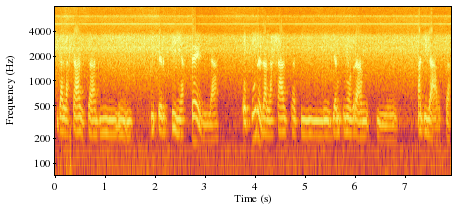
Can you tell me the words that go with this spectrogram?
dalla casa di, di Persini a Stella oppure dalla casa di, di Antonio Gramsci a.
